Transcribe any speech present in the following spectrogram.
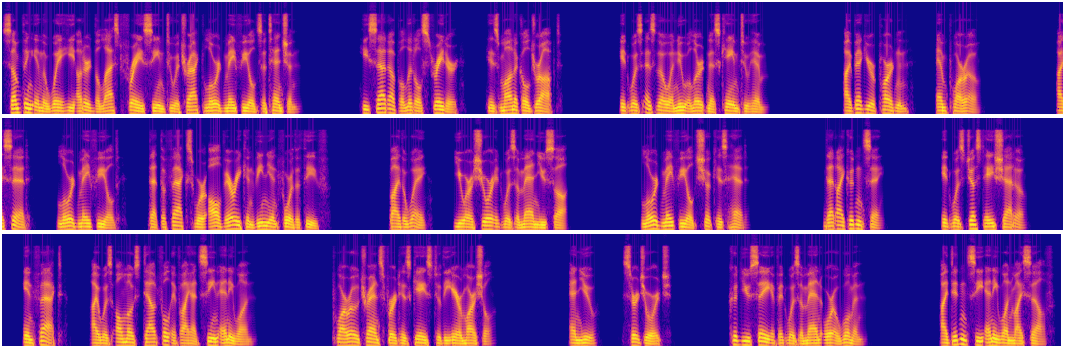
Something in the way he uttered the last phrase seemed to attract Lord Mayfield's attention. He sat up a little straighter, his monocle dropped. It was as though a new alertness came to him. I beg your pardon, M. Poirot. I said, Lord Mayfield, that the facts were all very convenient for the thief. By the way, you are sure it was a man you saw? Lord Mayfield shook his head. That I couldn't say. It was just a shadow. In fact, I was almost doubtful if I had seen anyone. Poirot transferred his gaze to the air marshal. And you, Sir George? Could you say if it was a man or a woman? I didn't see anyone myself.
